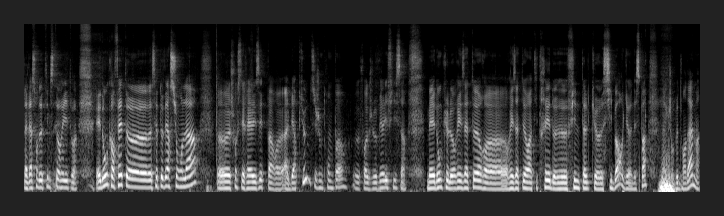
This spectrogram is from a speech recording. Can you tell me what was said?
la version de Team Story toi. Et donc en fait euh, cette version là, je crois que c'est réalisé par euh, Albert Pune si je me trompe pas. Il faudra que je vérifie ça. Mais donc le réalisateur euh, réalisateur attitré de films tels que Cyborg, n'est-ce pas, avec Jean-Claude Van Damme.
